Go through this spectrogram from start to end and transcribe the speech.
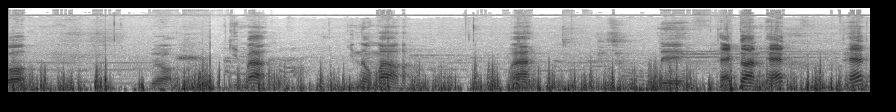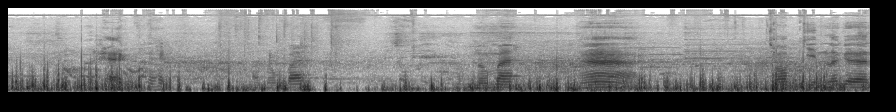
ก็เดี๋ยวกินบ้างกินหนมบ้างมาเดแท็กก่อนแท็กแท็กแท็กแท็กเอานมไปนมไปอ่าชอบกินแล้วเกิน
